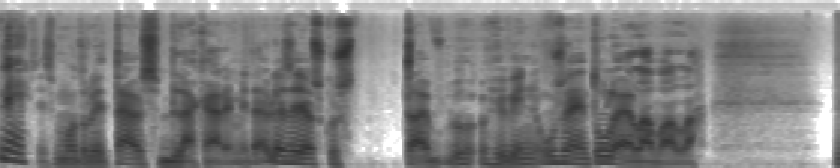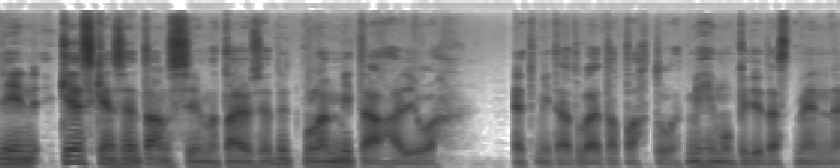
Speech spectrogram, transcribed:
Niin. Siis mulla tuli täys bläkäri, mitä yleensä joskus tai hyvin usein tulee lavalla. Niin kesken sen tanssin mä tajusin, että nyt mulla ei mitään hajua, että mitä tulee tapahtua, että mihin mun piti tästä mennä.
